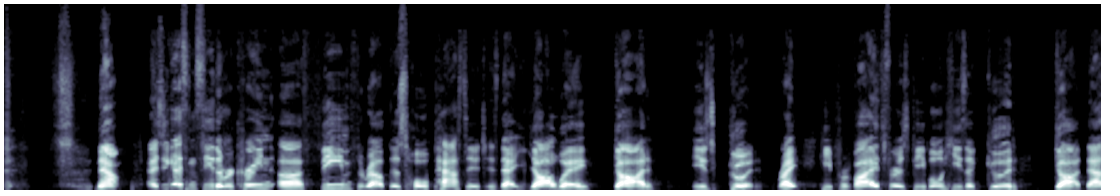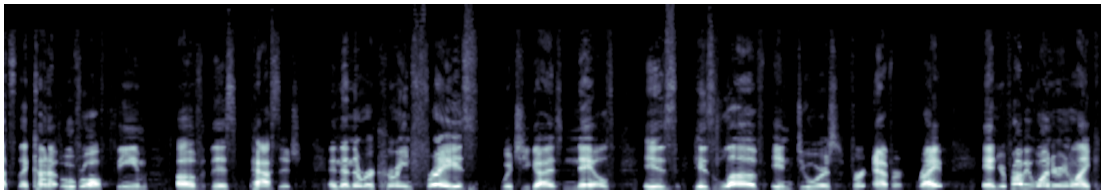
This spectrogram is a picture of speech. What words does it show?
now, as you guys can see, the recurring uh, theme throughout this whole passage is that Yahweh, God, is good, right? He provides for his people. He's a good God. That's the kind of overall theme of this passage. And then the recurring phrase, which you guys nailed, is his love endures forever, right? And you're probably wondering, like,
